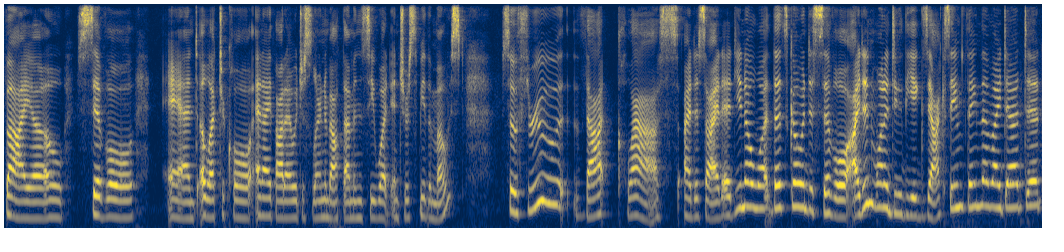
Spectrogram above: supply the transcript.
bio, civil, and electrical. And I thought I would just learn about them and see what interests me the most. So, through that class, I decided, you know what, let's go into civil. I didn't want to do the exact same thing that my dad did,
